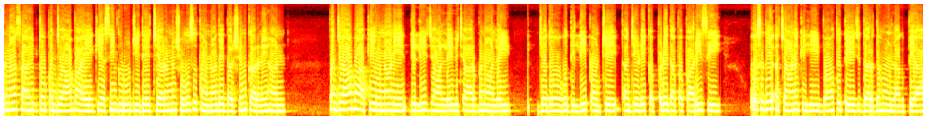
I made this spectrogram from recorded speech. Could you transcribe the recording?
ਅਨਾ ਸਾਹਿਬ ਤੋਂ ਪੰਜਾਬ ਆਏ ਕਿ ਅਸੀਂ ਗੁਰੂ ਜੀ ਦੇ ਚਰਨ ਛੋਹ ਸਥਾਨਾਂ ਦੇ ਦਰਸ਼ਨ ਕਰਨੇ ਹਨ। ਪੰਜਾਬ ਆ ਕੇ ਉਹਨਾਂ ਨੇ ਦਿੱਲੀ ਜਾਣ ਲਈ ਵਿਚਾਰ ਬਣਾ ਲਈ ਜਦੋਂ ਉਹ ਦਿੱਲੀ ਪਹੁੰਚੇ ਤਾਂ ਜਿਹੜੇ ਕੱਪੜੇ ਦਾ ਵਪਾਰੀ ਸੀ, ਉਸ ਦੇ ਅਚਾਨਕ ਹੀ ਬਹੁਤ ਤੇਜ਼ ਦਰਦ ਹੋਣ ਲੱਗ ਪਿਆ।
